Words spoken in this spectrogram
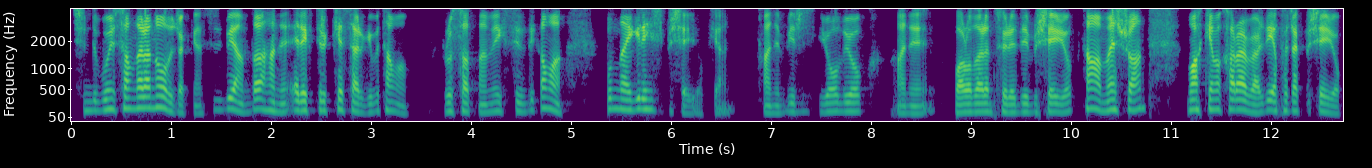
Şimdi bu insanlara ne olacak yani? Siz bir anda hani elektrik keser gibi tamam ruhsatnameyi sildik ama bununla ilgili hiçbir şey yok yani. Hani bir yol yok. Hani baroların söylediği bir şey yok. Tamamen şu an mahkeme karar verdi. Yapacak bir şey yok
